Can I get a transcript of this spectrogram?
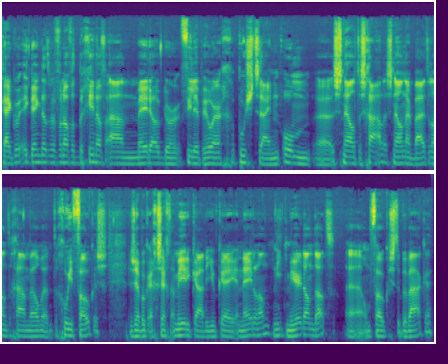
Kijk, ik denk dat we vanaf het begin af aan, mede ook door Philip, heel erg gepusht zijn om eh, snel te schalen, snel naar het buitenland te gaan, wel met een goede focus. Dus we hebben ook echt gezegd Amerika, de UK en Nederland. Niet meer dan dat, eh, om focus te bewaken.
